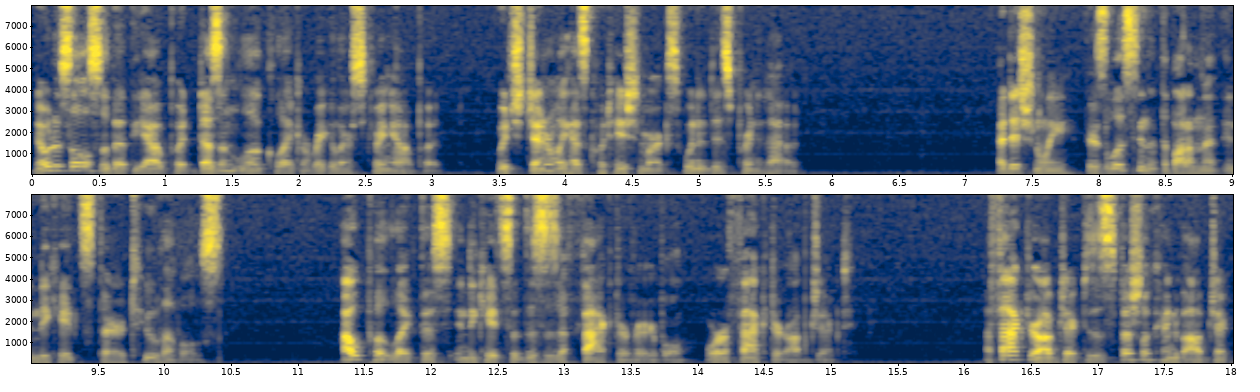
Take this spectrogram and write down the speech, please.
Notice also that the output doesn't look like a regular string output which generally has quotation marks when it is printed out. Additionally, there's a listing at the bottom that indicates there are two levels. Output like this indicates that this is a factor variable, or a factor object. A factor object is a special kind of object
